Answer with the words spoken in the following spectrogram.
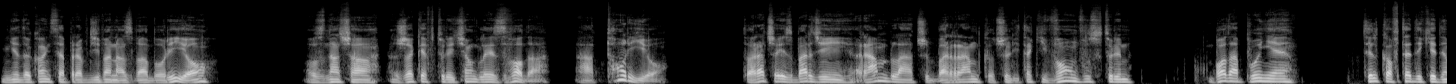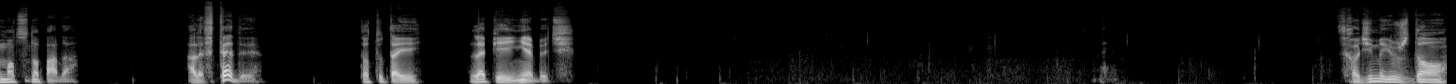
nie do końca prawdziwa nazwa, bo Rio oznacza rzekę, w której ciągle jest woda, a Torio to raczej jest bardziej rambla czy barranko, czyli taki wąwóz, w którym woda płynie tylko wtedy, kiedy mocno pada. Ale wtedy to tutaj lepiej nie być. Schodzimy już do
